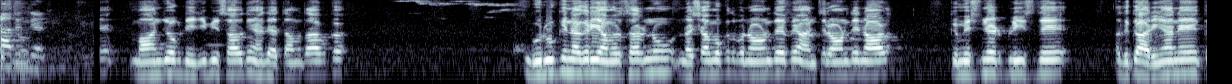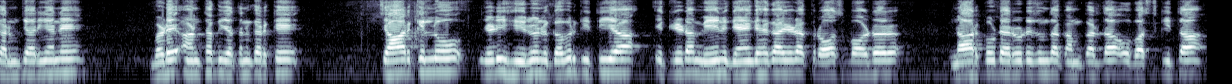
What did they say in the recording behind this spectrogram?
ਆ ਦਿੰਦੇ ਆ ਜੀ ਮਾਨਯੋਗ ਡੀਜੀਪੀ ਸਾਹਿਬ ਦੀਆਂ ਹਦਾਇਤਾਂ ਮੁਤਾਬਕ ਗੁਰੂ ਕੀ ਨਗਰੀ ਅੰਮ੍ਰਿਤਸਰ ਨੂੰ ਨਸ਼ਾ ਮੁਕਤ ਬਣਾਉਣ ਦੇ, ਅਭਿਆਨ ਚਲਾਉਣ ਦੇ ਨਾਲ ਕਮਿਸ਼ਨਰੇਟ ਪੁਲਿਸ ਦੇ ਅਧਿਕਾਰੀਆਂ ਨੇ, ਕਰਮਚਾਰੀਆਂ ਨੇ ਬੜੇ ਅਣਥੱਕ ਯਤਨ ਕਰਕੇ 4 ਕਿਲੋ ਜਿਹੜੀ ਹੀਰੋਇਨ ਰਿਕਵਰ ਕੀਤੀ ਆ। ਇੱਕ ਜਿਹੜਾ ਮੇਨ ਗੈਂਗ ਹੈਗਾ ਜਿਹੜਾ ਕ੍ਰਾਸ ਬਾਰਡਰ ਨਾਰਕੋ ਟੈਰੋਰਿਜ਼ਮ ਦਾ ਕੰਮ ਕਰਦਾ, ਉਹ ਬਸਟ ਕੀਤਾ,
